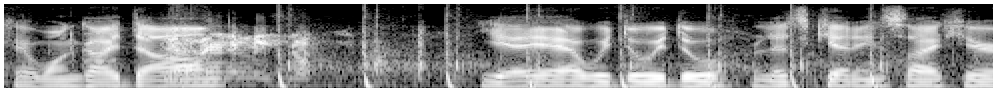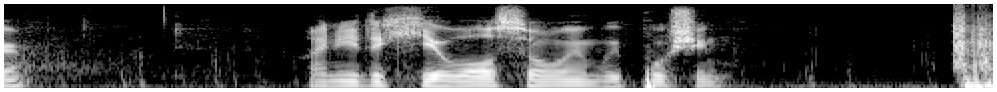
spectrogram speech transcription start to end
Okay, one guy down. Yeah, yeah, we do, we do. Let's get inside here. I need a heal also when we're pushing. I'm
